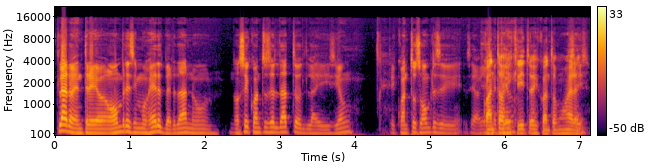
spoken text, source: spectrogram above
Claro, entre hombres y mujeres, ¿verdad? No, no sé cuánto es el dato de la edición, de cuántos hombres se, se habían ¿Cuántos metido. inscritos y cuántas mujeres? Sí.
